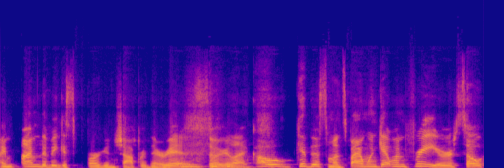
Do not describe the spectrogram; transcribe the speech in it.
I'm I'm the biggest bargain shopper there is. So you're like, oh, get this one, buy one get one free, or so.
